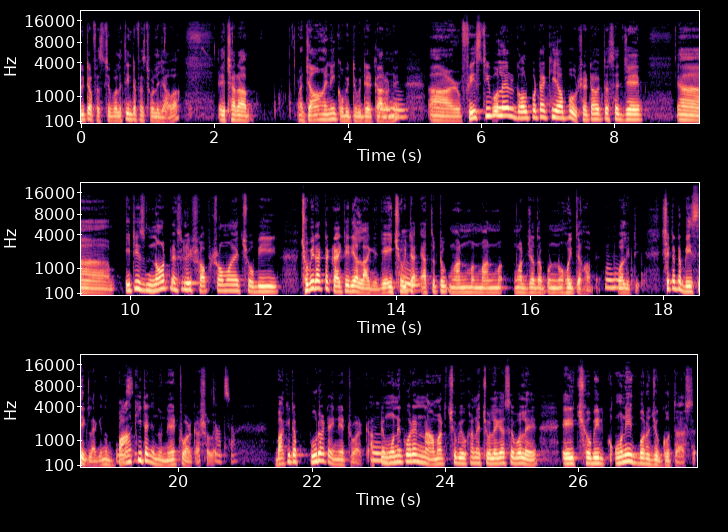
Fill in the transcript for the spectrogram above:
দুইটা ফেস্টিভ্যালে তিনটা ফেস্টিভ্যালে যাওয়া। এছাড়া যাওয়া হয়নি কোভিড টোভিডের কারণে। আর ফেস্টিভ্যালের গল্পটা কি আপু? সেটা হইতেছে যে ইট ইজ নট নেসেসারি সব সময় ছবি ছবির একটা ক্রাইটেরিয়া লাগে যে এই ছবিটা এতটুকু মান মান মান মর্যাদাপূর্ণ হইতে হবে কোয়ালিটি সেটা একটা বেসিক লাগে কিন্তু বাকিটা কিন্তু নেটওয়ার্ক আসলে। আচ্ছা। বাকিটা পুরাটাই নেটওয়ার্ক আপনি মনে করেন না আমার ছবি ওখানে চলে গেছে বলে এই ছবির অনেক বড় যোগ্যতা আছে।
